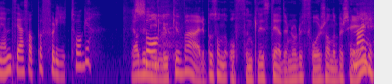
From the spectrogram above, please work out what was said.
mens jeg satt på flytoget. Ja, du Så- vil jo ikke være på sånne offentlige steder når du får sånne beskjeder. Nei,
